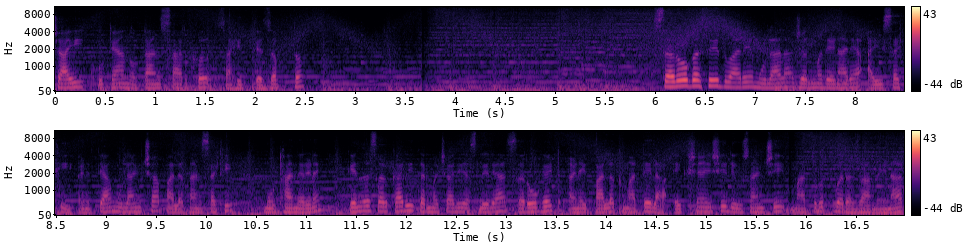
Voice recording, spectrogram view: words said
शाई खोट्या नोटांसारखं साहित्य जप्त. सरोगसीद्वारे मुलाला जन्म देणाऱ्या आईसाठी आणि त्या मुलांच्या पालकांसाठी मोठा निर्णय. केंद्र सरकारी कर्मचारी असलेल्या सरोगेट आणि पालक मातेला एकशे ऐंशी दिवसांची मातृत्व रजा मिळणार.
